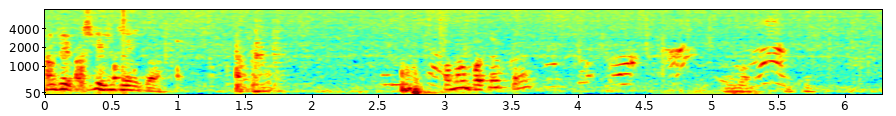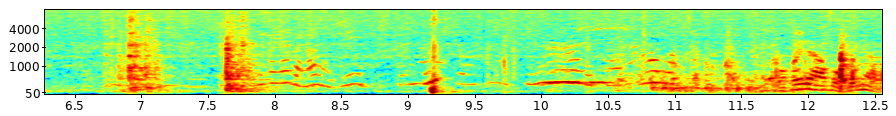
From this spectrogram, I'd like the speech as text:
삼촌이 맛있게 해줄 테니까. 한번 버텨볼까요? 먹어야 먹으냐?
